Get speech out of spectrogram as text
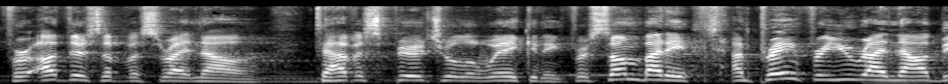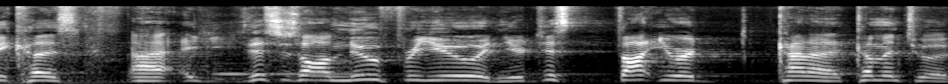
for others of us right now to have a spiritual awakening. For somebody, I'm praying for you right now because uh, this is all new for you and you just thought you were kind of coming to a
